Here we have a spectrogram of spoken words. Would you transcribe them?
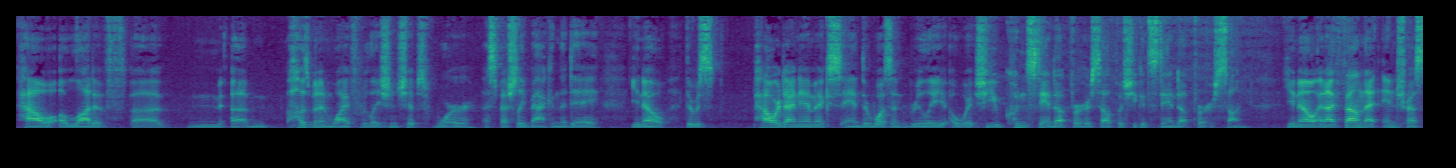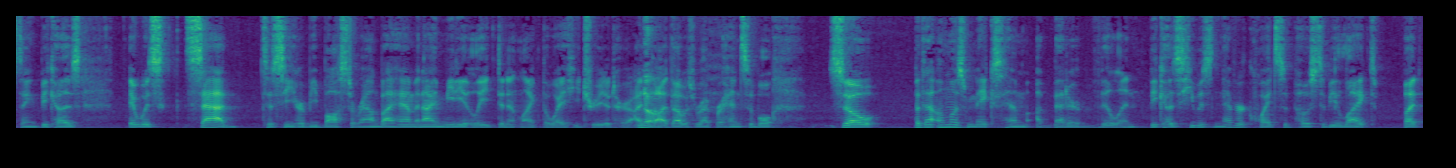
how a lot of uh, m- um, husband and wife relationships were, especially back in the day. You know, there was power dynamics, and there wasn't really a way she couldn't stand up for herself, but she could stand up for her son. You know, and I found that interesting because it was sad to see her be bossed around by him, and I immediately didn't like the way he treated her. I No. thought that was reprehensible. So, but that almost makes him a better villain because he was never quite supposed to be liked. But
